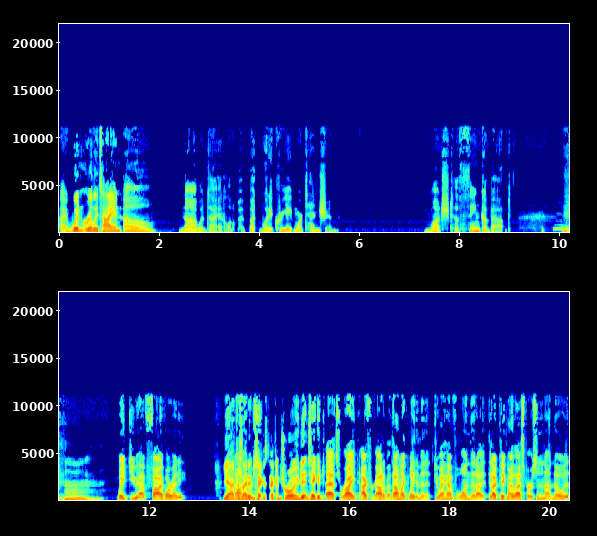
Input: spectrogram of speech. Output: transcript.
I wouldn't really tie in. Oh, no, it would tie in a little bit. But would it create more tension? Much to think about. Hmm. Hmm. Wait, do you have five already? Yeah, because I didn't take a second droid. You didn't take it. That's right. I forgot about that. I'm like, wait a minute. Do I have one that I did I pick my last person and not know it?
